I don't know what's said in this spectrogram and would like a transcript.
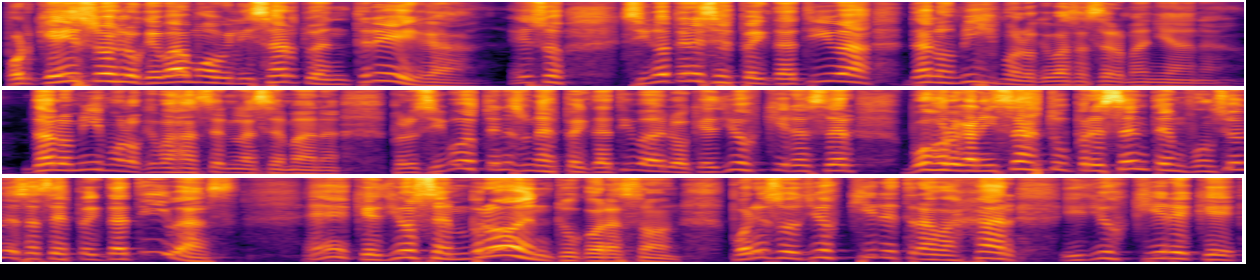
Porque eso es lo que va a movilizar tu entrega. Eso, si no tenés expectativa, da lo mismo lo que vas a hacer mañana. Da lo mismo lo que vas a hacer en la semana. Pero si vos tenés una expectativa de lo que Dios quiere hacer, vos organizás tu presente en función de esas expectativas ¿eh? que Dios sembró en tu corazón. Por eso Dios quiere trabajar y Dios quiere que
